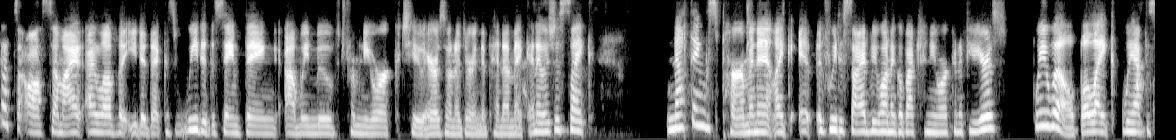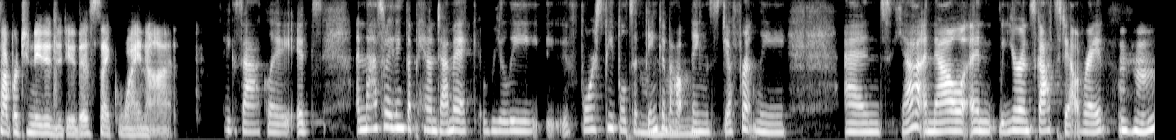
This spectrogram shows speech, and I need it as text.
That's awesome. I, I love that you did that because we did the same thing. Um, we moved from New York to Arizona during the pandemic, and it was just like nothing's permanent. Like if, if we decide we want to go back to New York in a few years, we will. But like we have this opportunity to do this. Like why not? Exactly. It's, and that's what I think the pandemic really forced people to think mm-hmm. about things differently. And yeah, and now, and you're in Scottsdale, right? Mm-hmm.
